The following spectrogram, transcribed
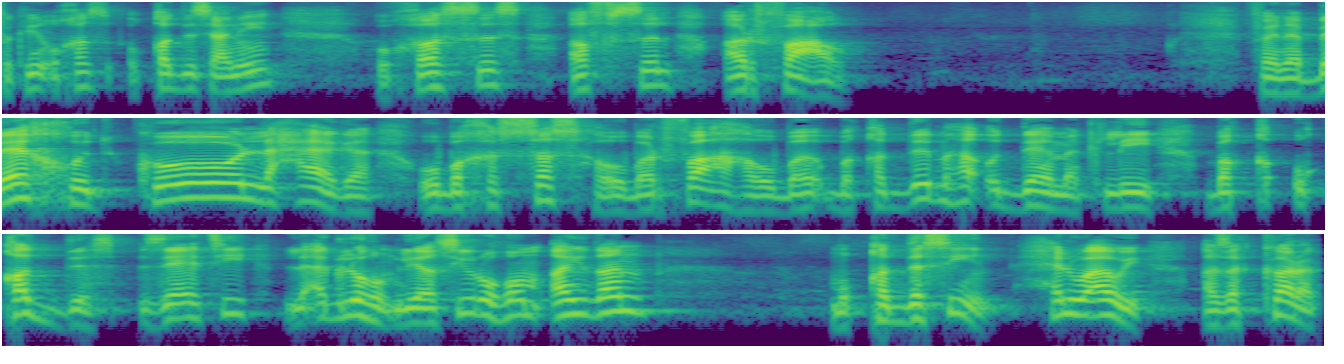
فاكرين أخص أقدس يعني إيه؟ أخصص أفصل أرفعه فأنا باخد كل حاجة وبخصصها وبرفعها وبقدمها قدامك ليه؟ أقدس ذاتي لأجلهم ليصيروا هم أيضا مقدسين حلو قوي أذكرك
